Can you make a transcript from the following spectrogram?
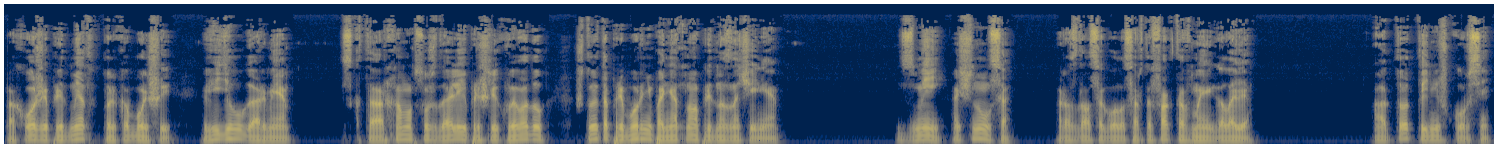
Похожий предмет, только больший, видел Угармия. С Ктархом обсуждали и пришли к выводу, что это прибор непонятного предназначения. «Змей, очнулся!» — раздался голос артефакта в моей голове. «А тот ты не в курсе»,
